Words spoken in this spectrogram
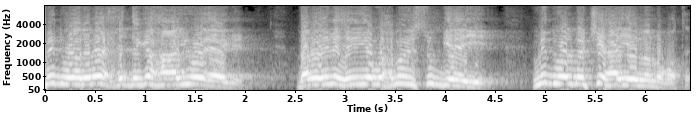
mid waliba xidigaha ayuu eegay. Dabaylihii iyo waxbuu isu geeye mid walba jiha ayay la noqotay.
